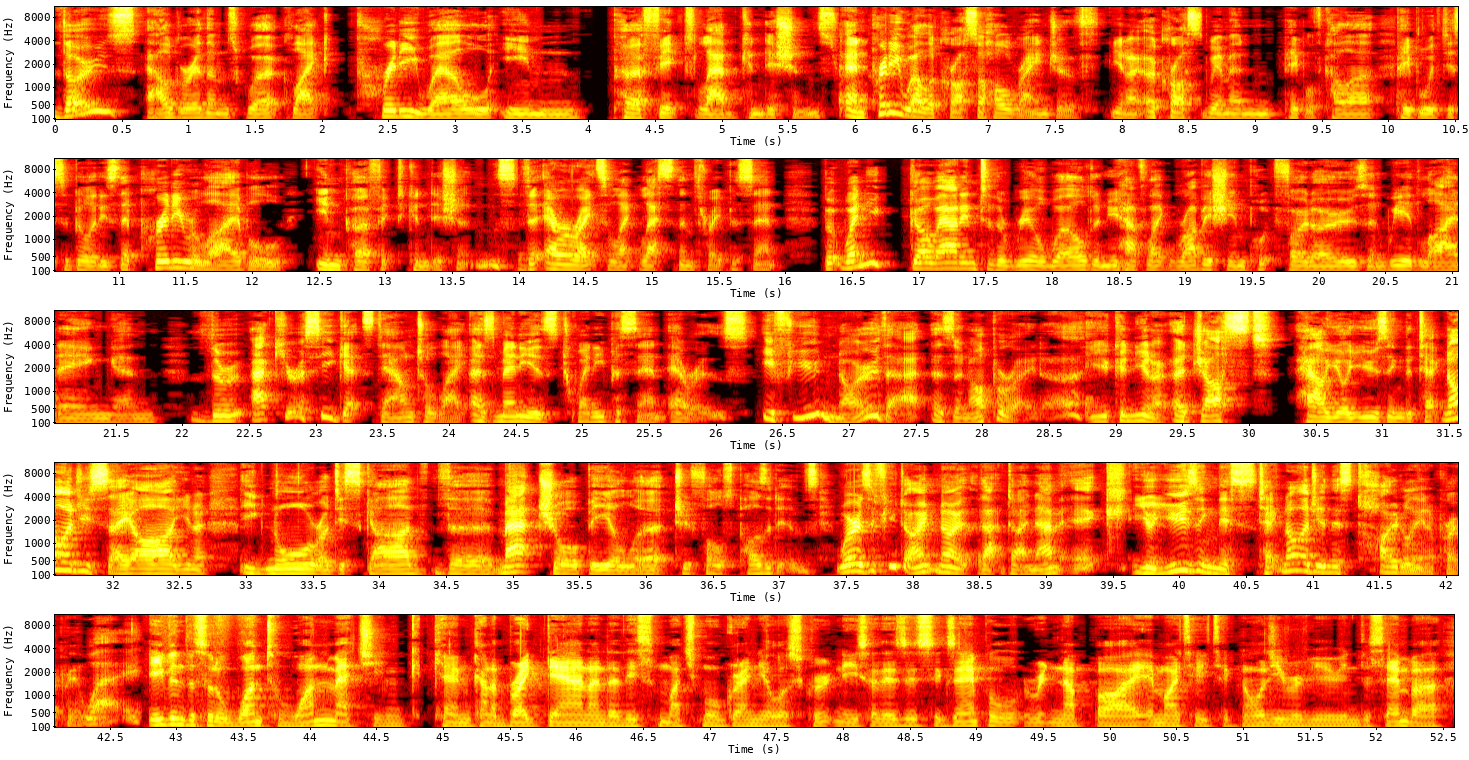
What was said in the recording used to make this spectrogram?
those algorithms work like pretty well in perfect lab conditions and pretty well across a whole range of, you know, across women, people of color, people with disabilities. They're pretty reliable in perfect conditions. The error rates are like less than 3%. But when you go out into the real world and you have like rubbish input photos and weird lighting and the accuracy gets down to like as many as 20% errors. If you know that as an operator, you can, you know, adjust how you're using the technology, say, ah, oh, you know, ignore or discard the match or be alert to false positives. Whereas if you don't know that dynamic, you're using this technology in this totally inappropriate way. Even the sort of one to one matching can kind of break down under this much more granular scrutiny. So there's this example written up by MIT Technology Review in December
